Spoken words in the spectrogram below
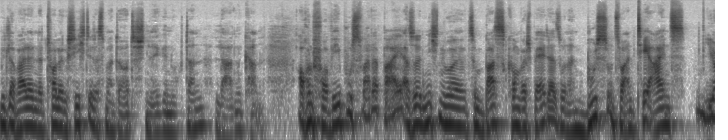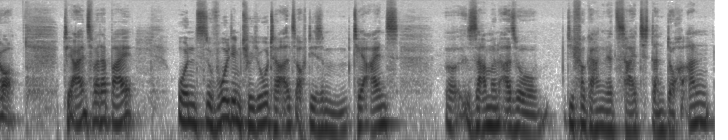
mittlerweile eine tolle Geschichte, dass man dort schnell genug dann laden kann. Auch ein VW-Bus war dabei, also nicht nur zum Bus kommen wir später, sondern ein Bus und zwar ein T1. Ja, T1 war dabei und sowohl dem Toyota als auch diesem T1 äh, sah man also die vergangene Zeit dann doch an.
